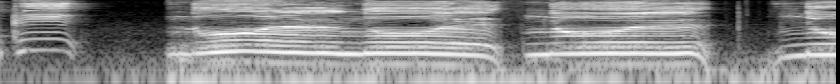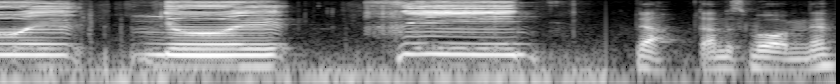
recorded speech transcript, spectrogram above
Okay. Null, null, null, null, null, zehn. Ja, dann bis morgen, ne?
